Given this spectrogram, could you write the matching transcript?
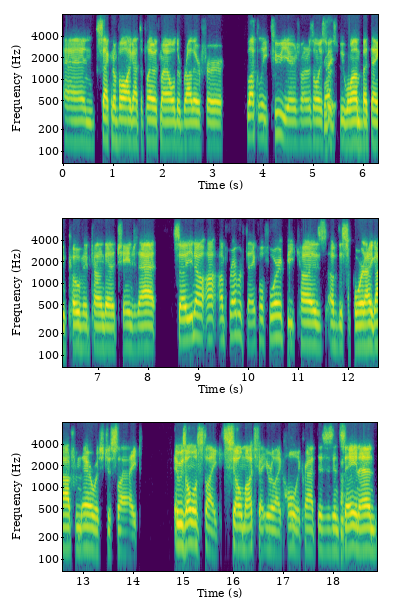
and second of all, I got to play with my older brother for luckily two years when I was only supposed right. to be one, but then COVID kind of changed that. So, you know, I, I'm forever thankful for it because of the support I got from there was just like, it was almost like so much that you were like, holy crap, this is insane. And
